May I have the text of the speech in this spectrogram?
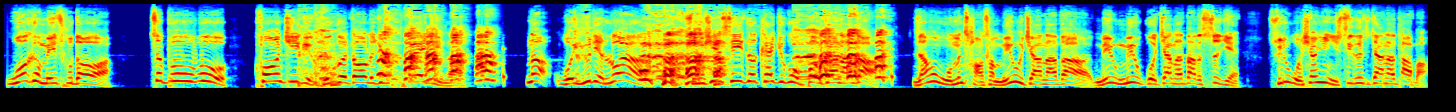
我可没出刀啊！这不不不，哐叽给猴哥刀了就拍你了，那我有点乱啊。首先 C 哥开局给我报加拿大，然后我们场上没有加拿大，没有没有过加拿大的事件，所以我相信你 C 哥是加拿大吧？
